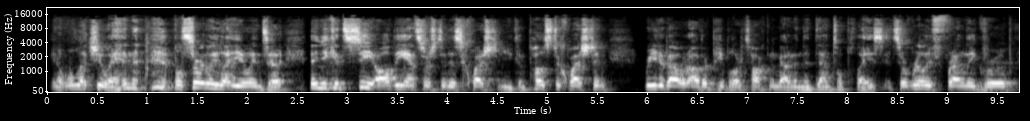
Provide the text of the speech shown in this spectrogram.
you know we'll let you in. we'll certainly let you into it. Then you can see all the answers to this question. You can post a question, read about what other people are talking about in the dental place. It's a really friendly group.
